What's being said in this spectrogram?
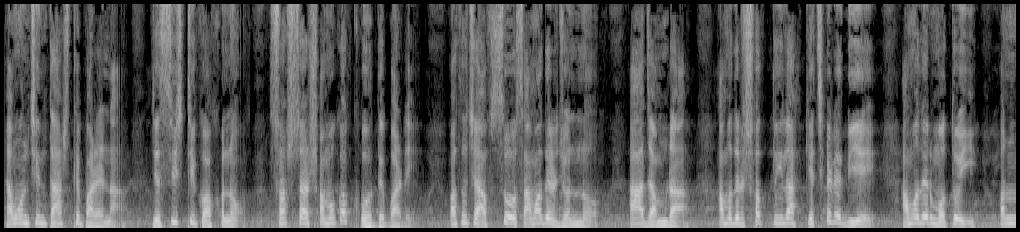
এমন চিন্তা আসতে পারে না যে সৃষ্টি কখনো স্রষ্টার সমকক্ষ হতে পারে। অথচ আফসোস আমাদের জন্য। আজ আমরা আমাদের সত্য ইলাহকে ছেড়ে দিয়ে আমাদের মতোই অন্য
